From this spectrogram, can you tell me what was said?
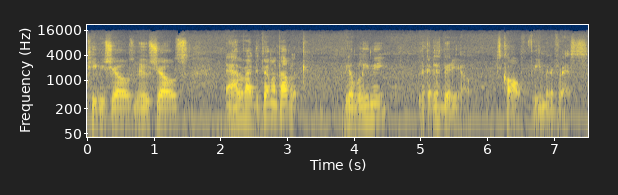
TV shows, news shows, and I have a right to film in public. If you don't believe me, look at this video. It's called Freedom of the Press.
